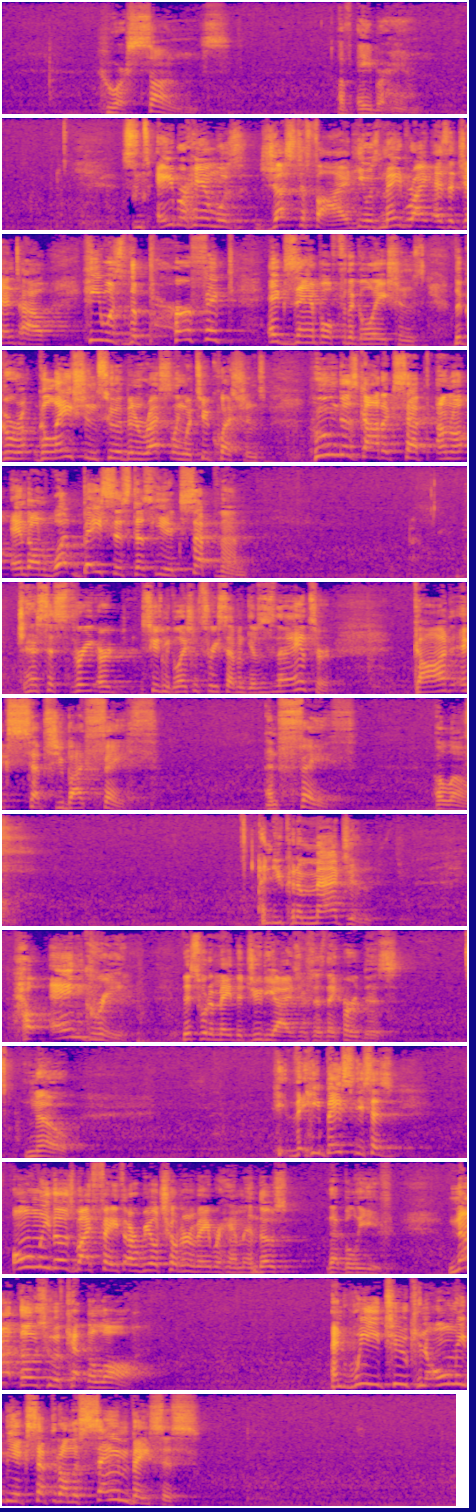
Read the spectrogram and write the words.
who are sons of Abraham. Since Abraham was justified, he was made right as a Gentile, he was the perfect example for the Galatians. The Galatians who had been wrestling with two questions Whom does God accept, and on what basis does he accept them? Genesis 3, or excuse me, Galatians 3 7 gives us the answer. God accepts you by faith, and faith alone. And you can imagine how angry this would have made the Judaizers as they heard this. No. He, he basically says only those by faith are real children of Abraham and those that believe, not those who have kept the law. And we too can only be accepted on the same basis.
